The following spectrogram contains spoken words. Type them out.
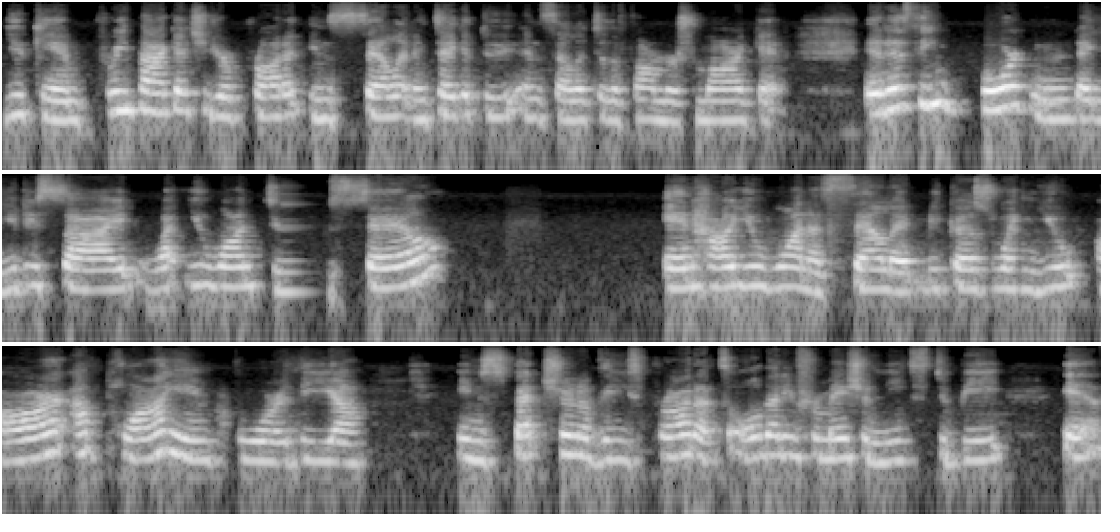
You can pre-package your product and sell it and take it to and sell it to the farmer's market. It is important that you decide what you want to sell and how you want to sell it because when you are applying for the uh, inspection of these products, all that information needs to be it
